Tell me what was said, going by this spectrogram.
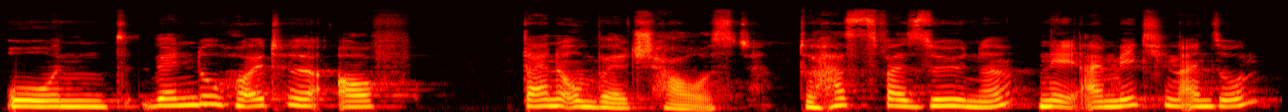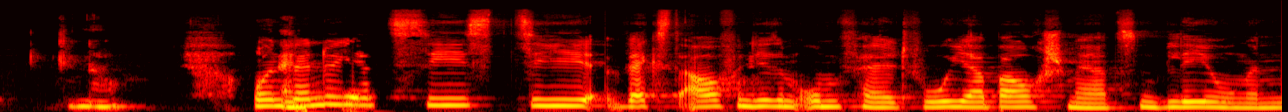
Und wenn du heute auf deine Umwelt schaust, du hast zwei Söhne, nee, ein Mädchen, ein Sohn? Genau. Und wenn du jetzt siehst, sie wächst auf in diesem Umfeld, wo ja Bauchschmerzen, Blähungen,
